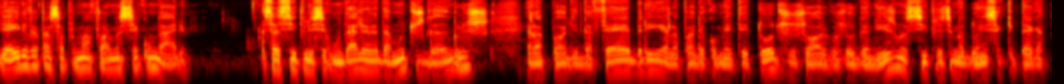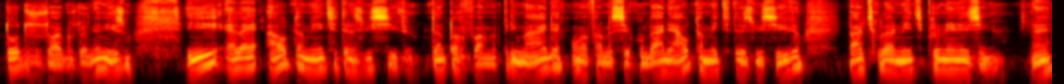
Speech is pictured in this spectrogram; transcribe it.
E aí ele vai passar por uma forma secundária. Essa sífilis secundária ela dá muitos gânglios, ela pode dar febre, ela pode acometer todos os órgãos do organismo. A sífilis é uma doença que pega todos os órgãos do organismo e ela é altamente transmissível. Tanto a forma primária como a forma secundária é altamente transmissível, particularmente para o nenenzinho. Né?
